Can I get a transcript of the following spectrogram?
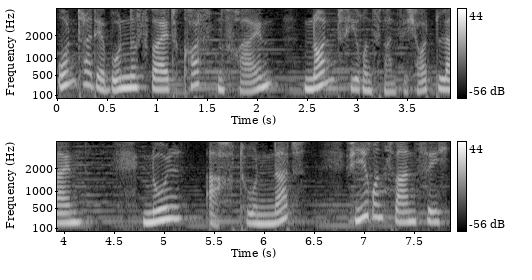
unter der bundesweit kostenfreien Non24 Hotline 0800 24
